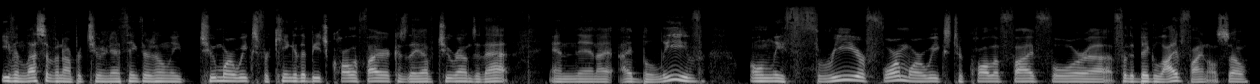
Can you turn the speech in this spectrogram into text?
even less of an opportunity. I think there's only two more weeks for King of the Beach qualifier because they have two rounds of that. And then I, I, believe only three or four more weeks to qualify for uh, for the big live final. So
